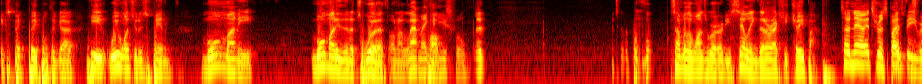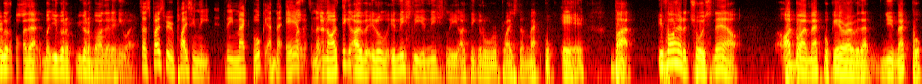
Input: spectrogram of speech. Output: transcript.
expect people to go here. We want you to spend more money, more money than it's worth on a laptop. Make it useful. It's going to perform some of the ones we're already selling that are actually cheaper. so now it's re- supposed to be you re- still got to buy that, but you got to you got to buy that anyway. so it's supposed to be replacing the the MacBook and the Air, isn't it? And I think over it'll initially initially I think it'll replace the MacBook Air. But if I had a choice now, I'd buy a MacBook Air over that new MacBook.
